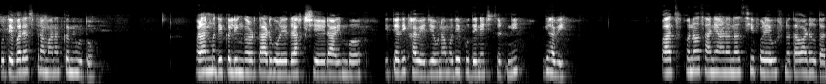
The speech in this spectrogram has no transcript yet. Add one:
होते. बऱ्याच प्रमाणात कमी होतो. फळांमध्ये कलिंगड ताडगोळे द्राक्षे डाळिंब इत्यादी खावे. जेवणामध्ये पुदिन्याची चटणी घ्यावी. पाच फणस आणि अननस ही फळे उष्णता वाढवतात.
